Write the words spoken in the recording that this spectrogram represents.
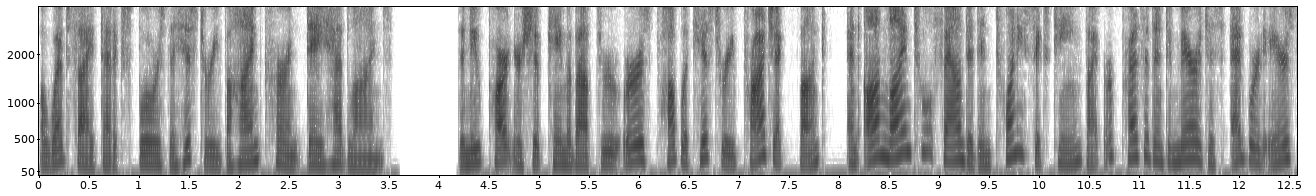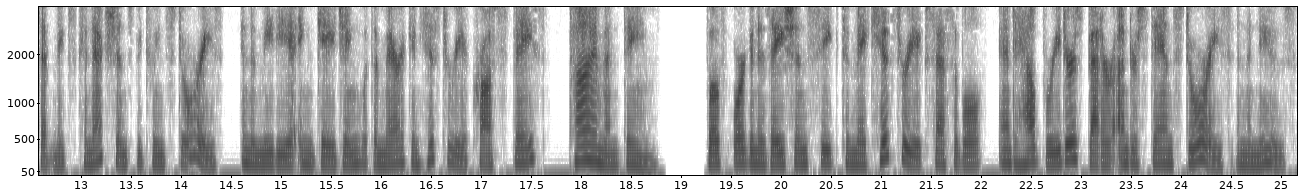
a website that explores the history behind current day headlines. The new partnership came about through UR's Public History Project Bunk, an online tool founded in 2016 by UR President Emeritus Edward Ayers that makes connections between stories in the media engaging with American history across space, time, and theme. Both organizations seek to make history accessible and to help readers better understand stories in the news.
